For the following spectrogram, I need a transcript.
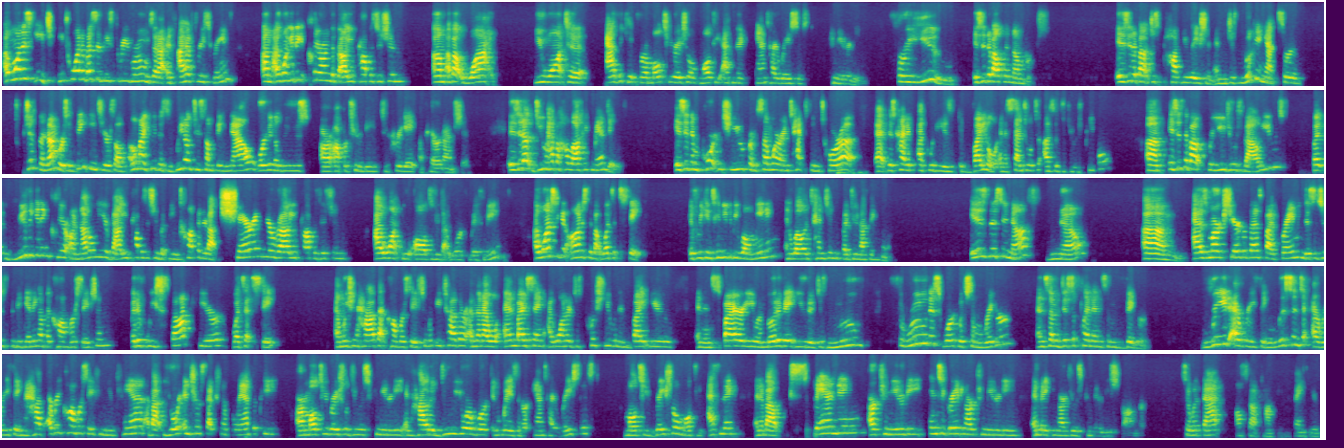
I want us each, each one of us in these three rooms that I, I have three screens, um, I want you to get clear on the value proposition um, about why you want to advocate for a multiracial, multi-ethnic, anti-racist community. For you, is it about the numbers? Is it about just population and just looking at sort of just the numbers and thinking to yourself, oh my goodness, if we don't do something now, we're going to lose our opportunity to create a paradigm shift. Is it, a, do you have a halachic mandate? Is it important to you from somewhere in text in Torah that this kind of equity is, vital and essential to us as Jewish people? Um, is this about for you Jewish values, but really getting clear on not only your value proposition, but being confident about sharing your value proposition? I want you all to do that work with me. I want you to get honest about what's at stake if we continue to be well-meaning and well-intentioned but do nothing more. Is this enough? No. Um, as Mark shared with us by framing, this is just the beginning of the conversation. But if we stop here, what's at stake? And we should have that conversation with each other. And then I will end by saying, I want to just push you and invite you and inspire you and motivate you to just move through this work with some rigor and some discipline and some vigor read everything, listen to everything, have every conversation you can about your intersection of philanthropy, our multiracial Jewish community and how to do your work in ways that are anti-racist, multiracial, multi-ethnic, and about expanding our community, integrating our community, and making our Jewish community stronger. So with that, I'll stop talking. Thank you.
